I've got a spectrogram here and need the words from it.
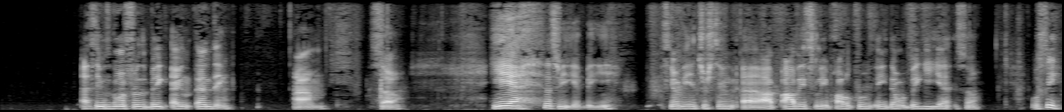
as he was going for the big ending. Um, so yeah, that's what you get, Biggie. It's gonna be interesting. Uh, obviously Apollo Crews ain't done with Biggie yet, so we'll see.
